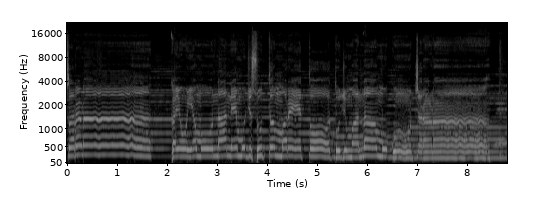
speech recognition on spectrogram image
શરણ. કયું યમુનાને મુજ સુત મરે તો તુજમાં ન મૂકું ચરણ.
